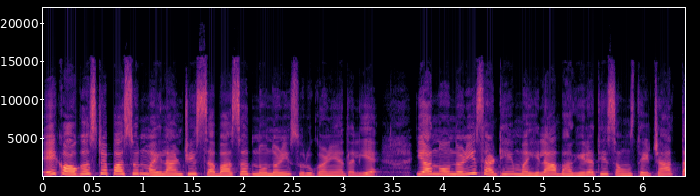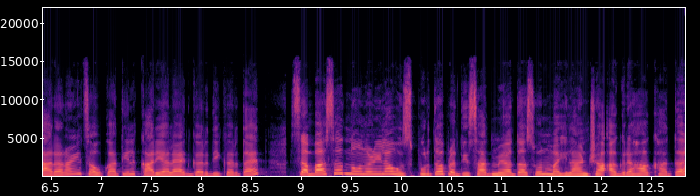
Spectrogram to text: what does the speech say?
एक ऑगस्टपासून महिलांची सभासद नोंदणी सुरू करण्यात आली आहे. या नोंदणीसाठी महिला भागीरथी संस्थेच्या ताराराणी चौकातील कार्यालयात गर्दी करतायत. सभासद नोंदणीला उत्स्फूर्त प्रतिसाद मिळत असून महिलांच्या आग्रहाखातर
